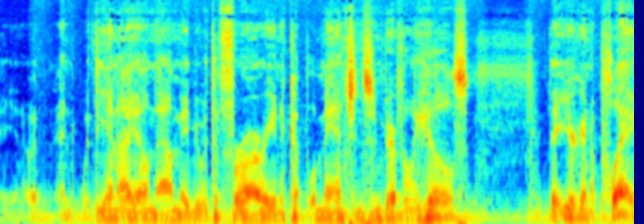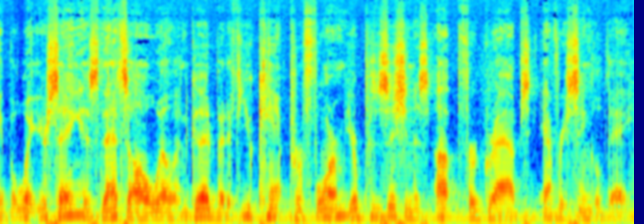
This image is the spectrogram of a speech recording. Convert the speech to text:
you know, and with the NIL now, maybe with a Ferrari and a couple of mansions in Beverly Hills, that you're going to play. But what you're saying is that's all well and good, but if you can't perform, your position is up for grabs every single day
